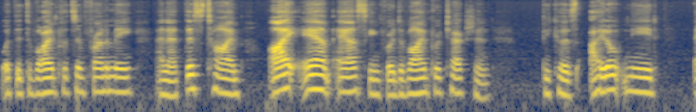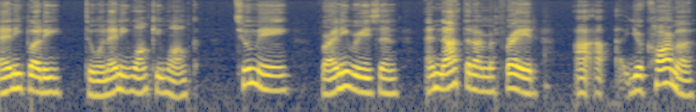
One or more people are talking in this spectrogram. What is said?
what the divine puts in front of me. And at this time, I am asking for divine protection because I don't need anybody doing any wonky wonk to me for any reason. And not that I'm afraid. Your karma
